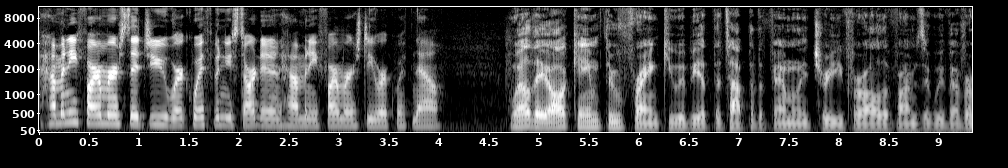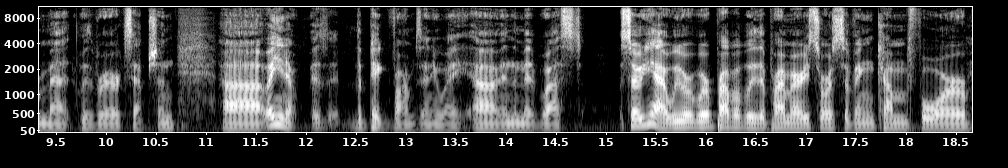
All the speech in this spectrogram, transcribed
How many farmers did you work with when you started, and how many farmers do you work with now? Well, they all came through Frank. He would be at the top of the family tree for all the farms that we've ever met, with rare exception. Uh, well, you know, the pig farms anyway, uh, in the Midwest. So yeah, we were we're probably the primary source of income for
